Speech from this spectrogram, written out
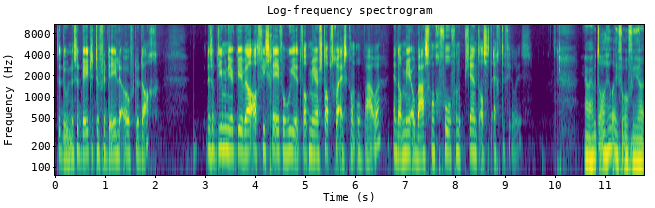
te doen. Dus het beter te verdelen over de dag. Dus op die manier kun je wel advies geven hoe je het wat meer stapsgewijs kan opbouwen. En dan meer op basis van gevoel van de patiënt als het echt te veel is. Ja, we hebben het al heel even over je,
